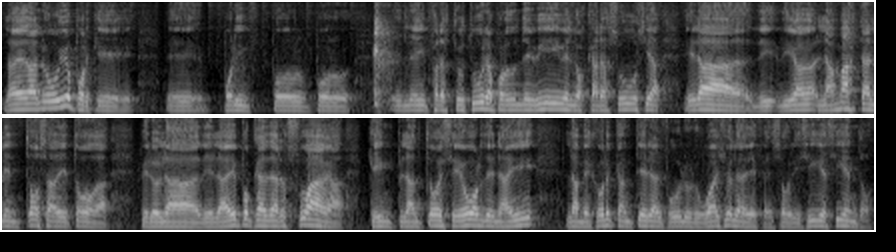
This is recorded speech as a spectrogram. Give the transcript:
La de Danubio porque eh, por, por la infraestructura, por donde viven, los caras sucias, era la más talentosa de todas. Pero la de la época de Arzuaga, que implantó ese orden ahí, la mejor cantera del fútbol uruguayo es la de defensor y sigue siendo,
